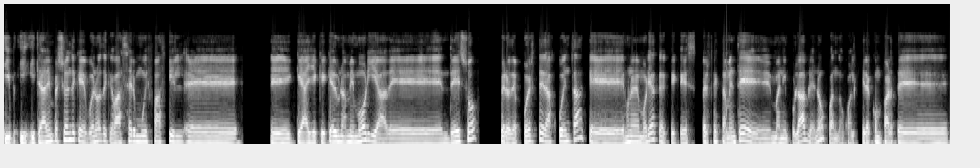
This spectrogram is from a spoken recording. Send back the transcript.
Y, te da la impresión de que, bueno, de que va a ser muy fácil eh, eh, que haya, que quede una memoria de, eso, pero después te das cuenta que es una memoria que, es perfectamente manipulable, ¿no? Cuando cualquiera comparte,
